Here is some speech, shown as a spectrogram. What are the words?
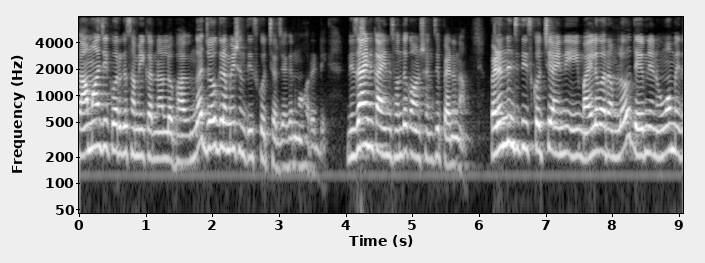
సామాజిక వర్గ సమీకరణాల్లో భాగంగా జోగి రమేష్ని తీసుకొచ్చారు జగన్మోహన్ రెడ్డి. నిజానికి ఆయన సొంత కాన్స్టిట్యున్సీ పెడన. పెడన నుంచి తీసుకొచ్చి ఆయన్ని మైలవరంలో దేవినేని ఉమా మీద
